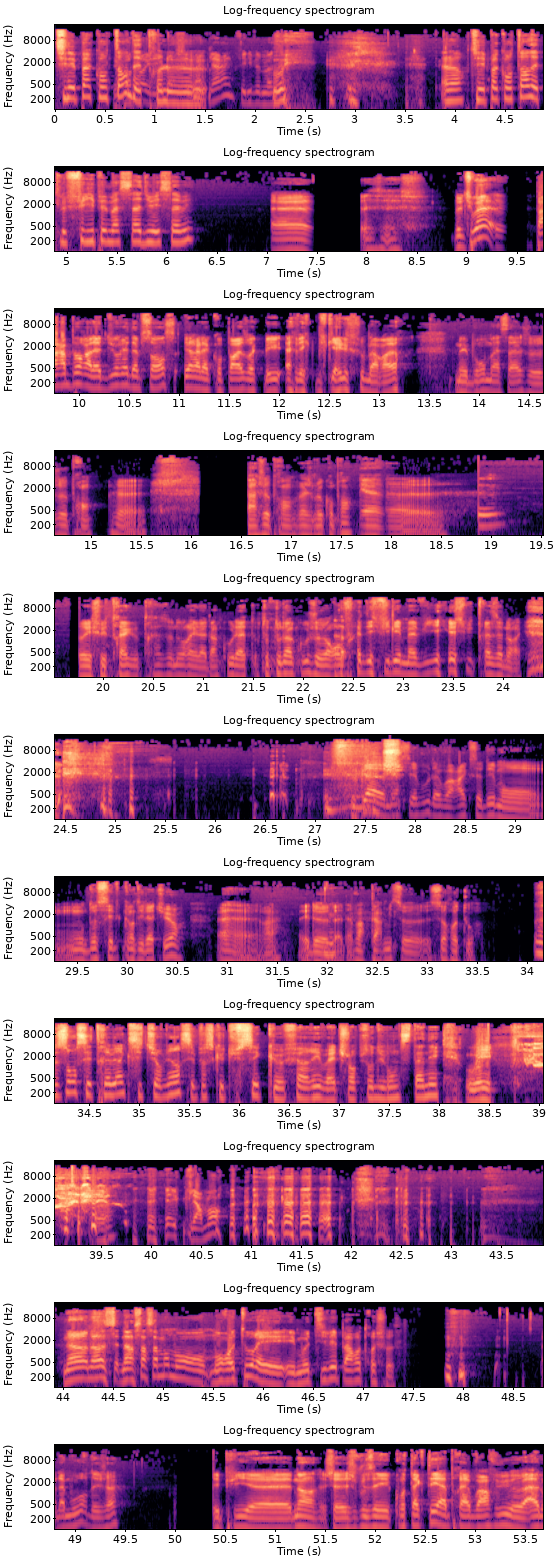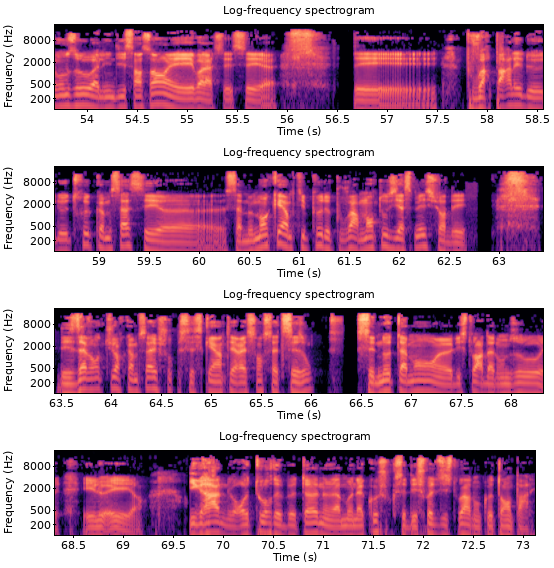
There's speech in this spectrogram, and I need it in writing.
Tu n'es pas content d'être le... McLaren, Philippe Massa Oui. Alors, tu n'es pas content d'être le Felipe Massa du SAV Euh, euh, mais tu vois, par rapport à la durée d'absence et à la comparaison avec, Mi- avec Michael Schumacher, mais bon, bah ça, je, je prends. Euh, Enfin, je prends, je me comprends. Et, euh, Oui, je suis très très honoré là. D'un coup, là, tout, tout d'un coup, je revois défiler ma vie et je suis très honoré. en tout cas, merci à vous d'avoir accédé mon, mon dossier de candidature, euh, voilà, et de Oui. d'avoir permis ce, ce retour. De toute façon, c'est très bien que si tu reviens, c'est parce que tu sais que Ferrari va être champion du monde cette année. Oui. Clairement. Non, non, non, sincèrement, mon, mon retour est, est motivé par autre chose. L'amour, déjà. Et puis, euh, non, je, je vous ai contacté après avoir vu euh, Alonso à l'Indy 500 et voilà, c'est, c'est, euh, c'est pouvoir parler de, de trucs comme ça, c'est, ça me manquait un petit peu de pouvoir m'enthousiasmer sur des, des aventures comme ça. Et je trouve que c'est ce qui est intéressant cette saison. C'est notamment l'histoire d'Alonso et, et le, et, Igran, le retour de Button à Monaco, je trouve que c'est des chouettes histoires, donc autant en parler.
